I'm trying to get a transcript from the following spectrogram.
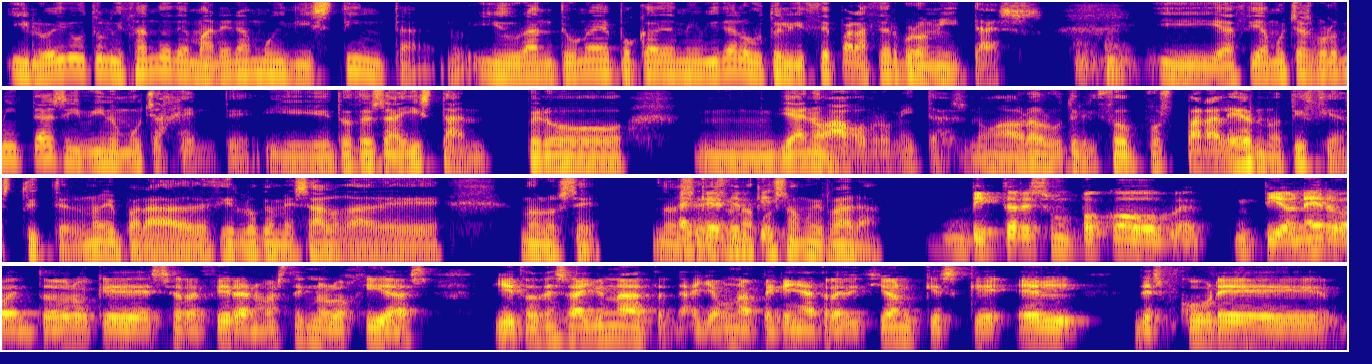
y lo he ido utilizando de manera muy distinta. ¿no? Y durante una época de mi vida lo utilicé para hacer bromitas. Y hacía muchas bromitas y vino mucha gente. Y entonces ahí están. Pero mm, ya no hago bromitas, ¿no? Ahora lo utilizo pues para leer noticias, Twitter, ¿no? Y para decir lo que me salga de... No lo sé. No Hay sé, es una cosa muy rara. Víctor es un poco eh, pionero en todo lo que se refiere a nuevas tecnologías y entonces hay una, hay una pequeña tradición que es que él descubre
